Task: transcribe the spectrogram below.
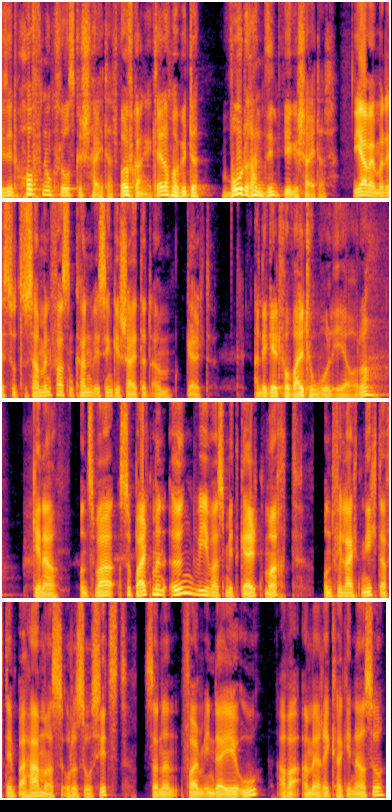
Wir sind hoffnungslos gescheitert. Wolfgang, erklär doch mal bitte, woran sind wir gescheitert? Ja, wenn man das so zusammenfassen kann, wir sind gescheitert am Geld. An der Geldverwaltung wohl eher, oder? Genau. Und zwar, sobald man irgendwie was mit Geld macht und vielleicht nicht auf den Bahamas oder so sitzt, sondern vor allem in der EU, aber Amerika genauso,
